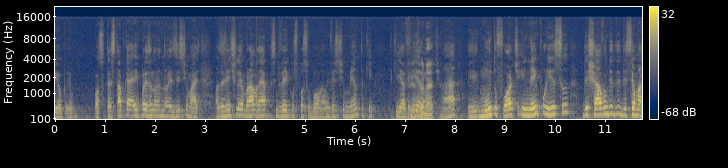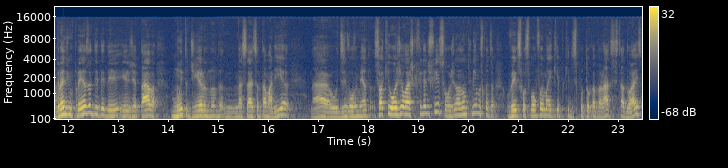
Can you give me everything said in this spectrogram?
eu, eu posso testar porque a empresa não, não existe mais, mas a gente lembrava na época assim, de veículos Poço Bom, é um investimento que que havia né, e muito forte e nem por isso deixavam de, de, de ser uma grande empresa de, de, de injetava muito dinheiro no, na cidade de Santa Maria né, o desenvolvimento. Só que hoje eu acho que fica difícil. Hoje nós não teríamos condição. O Veículos Fosse Bom foi uma equipe que disputou campeonatos estaduais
